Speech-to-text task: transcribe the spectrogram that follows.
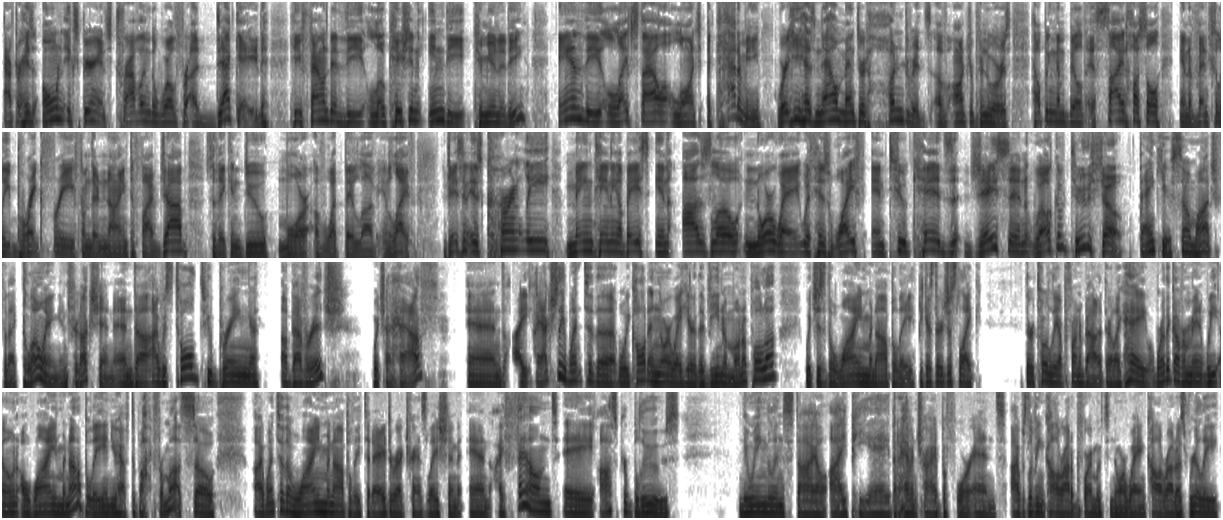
After his own experience traveling the world for a decade, he founded the Location Indie community and the Lifestyle Launch Academy, where he has now mentored hundreds of entrepreneurs, helping them build a side hustle and eventually break free from their nine to five job so they can do more of what they love in life. Jason is currently maintaining a base in Oslo, Norway, with his wife and two kids. Jason, welcome to the show. Thank you so much for that glowing introduction. And uh, I was told to bring a beverage which I have. And I, I actually went to the, what we call it in Norway here, the Vinmonopolet, which is the wine monopoly, because they're just like, they're totally upfront about it. They're like, hey, we're the government. We own a wine monopoly and you have to buy from us. So I went to the wine monopoly today, direct translation, and I found a Oskar Blues New England style IPA that I haven't tried before. And I was living in Colorado before I moved to Norway, and Colorado is really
